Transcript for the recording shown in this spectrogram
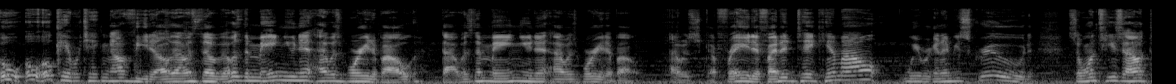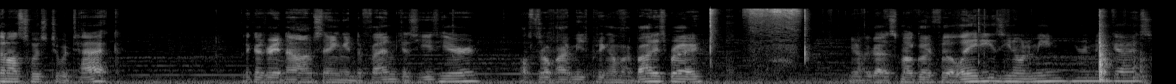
Oh, oh, okay, we're taking out Vetto. That was the that was the main unit I was worried about. That was the main unit I was worried about. I was afraid if I didn't take him out, we were gonna be screwed. So once he's out, then I'll switch to attack. Because right now I'm staying in defend because he's here. I'll start my armies putting on my body spray. You know, I gotta smell good for the ladies, you know what I mean? You know what I mean, guys?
